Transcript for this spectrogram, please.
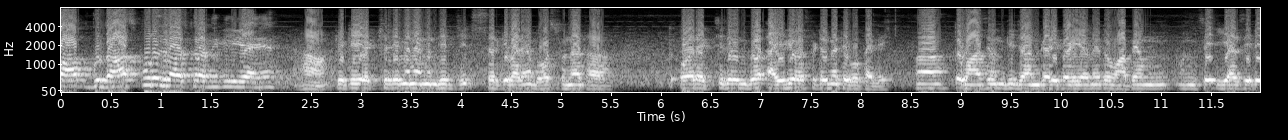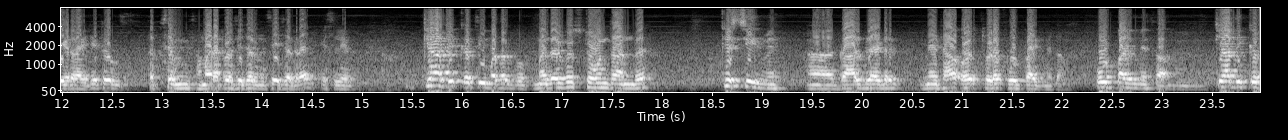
आप गुरदासपुर इलाज कराने के लिए आए हैं? हाँ क्योंकि एक्चुअली मैंने अमनदीप जी सर के बारे में बहुत सुना था। तो और एक्चुअली उनको आईवी हॉस्पिटल में थे वो पहले। हाँ। तो वहाँ से उनकी जानकारी पड़ी हमें तो वहाँ पे हम उनसे ई आर सी टी करवाई थी। तो तब से हमारा प्रोसीजर उनसे ही चल रहा है इसलिए। क्या दिक्कत थी मदर को? मदर को स्टोन था अंदर। किस चीज़ में? गाल ब्लैडर में था और थोड़ा फ़ूड पाइप में था। फ़ूड पाइप में था। क्या दिक्कत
